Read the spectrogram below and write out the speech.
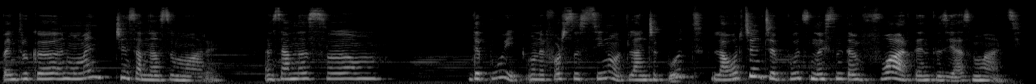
Pentru că în moment ce înseamnă asumare? Înseamnă să depui un efort susținut. La început, la orice început, noi suntem foarte entuziasmați.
